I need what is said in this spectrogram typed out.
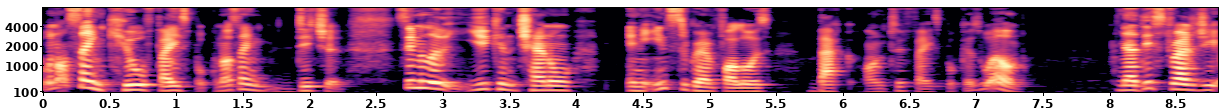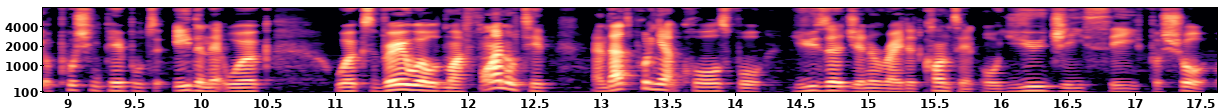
We're not saying kill Facebook, we're not saying ditch it. Similarly, you can channel any Instagram followers back onto Facebook as well. Now, this strategy of pushing people to either network works very well with my final tip, and that's putting out calls for user generated content or UGC for short.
